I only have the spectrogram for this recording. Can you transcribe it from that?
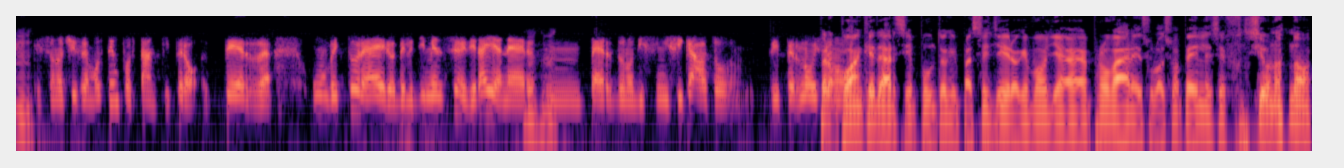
mm. che sono cifre molto importanti importanti, però per un vettore aereo delle dimensioni di Ryanair uh-huh. mh, perdono di significato. Per noi però sono... può anche darsi appunto che il passeggero che voglia provare sulla sua pelle se funziona o no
